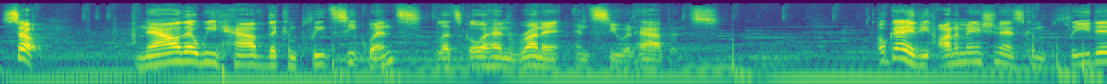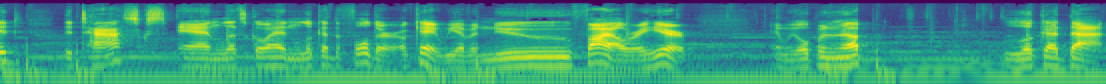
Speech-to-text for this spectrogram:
So now that we have the complete sequence, let's go ahead and run it and see what happens. Okay, the automation has completed the tasks and let's go ahead and look at the folder. Okay, we have a new file right here and we open it up. Look at that.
